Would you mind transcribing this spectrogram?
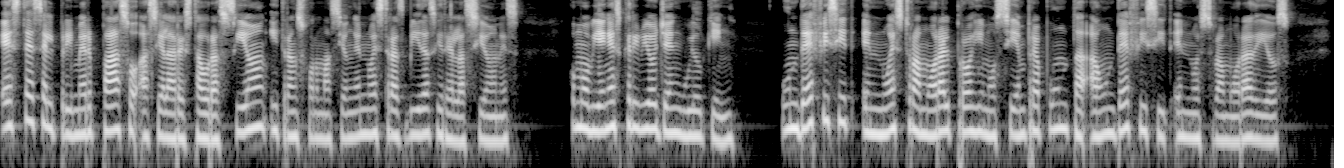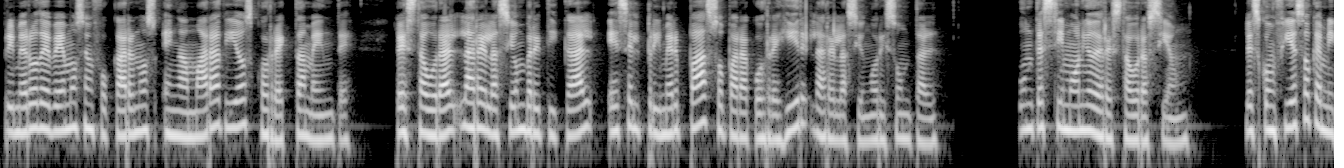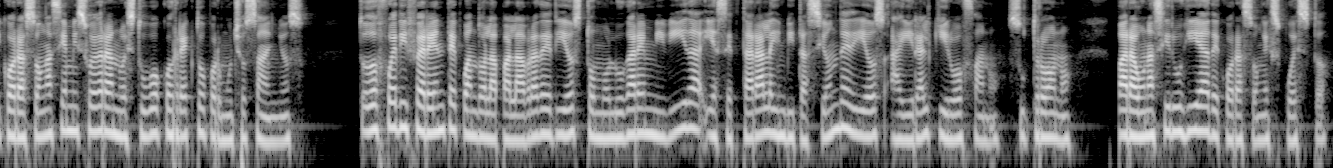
Este es el primer paso hacia la restauración y transformación en nuestras vidas y relaciones. Como bien escribió Jen Wilkin, un déficit en nuestro amor al prójimo siempre apunta a un déficit en nuestro amor a Dios. Primero debemos enfocarnos en amar a Dios correctamente. Restaurar la relación vertical es el primer paso para corregir la relación horizontal. Un testimonio de restauración. Les confieso que mi corazón hacia mi suegra no estuvo correcto por muchos años. Todo fue diferente cuando la palabra de Dios tomó lugar en mi vida y aceptara la invitación de Dios a ir al quirófano, su trono, para una cirugía de corazón expuesto.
